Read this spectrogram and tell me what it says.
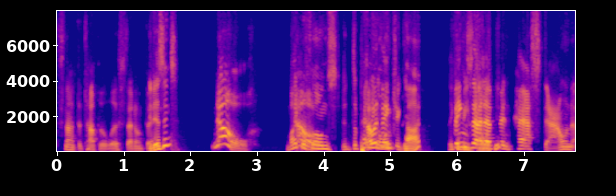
It's not the top of the list. I don't think it isn't. No, microphones. No. Depending on what you got, things that have been passed down.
